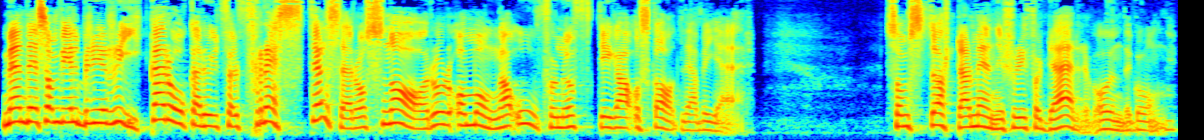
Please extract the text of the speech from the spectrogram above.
Men de som vill bli rika råkar ut för frestelser och snaror och många oförnuftiga och skadliga begär som störtar människor i fördärv och undergång.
